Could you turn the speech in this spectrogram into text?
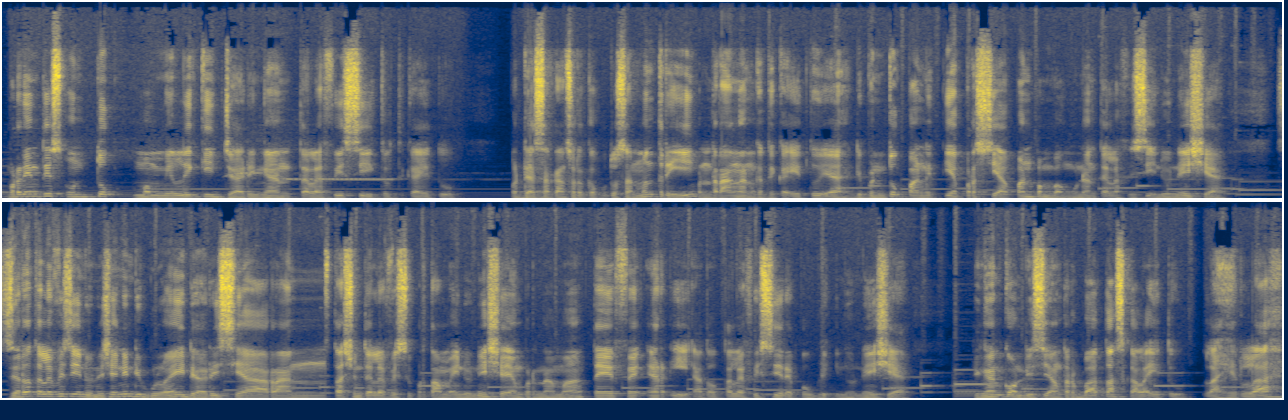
merintis untuk memiliki jaringan televisi ketika itu. Berdasarkan surat keputusan Menteri Penerangan ketika itu ya, dibentuk panitia persiapan pembangunan televisi Indonesia. Sejarah televisi Indonesia ini dimulai dari siaran stasiun televisi pertama Indonesia yang bernama TVRI atau Televisi Republik Indonesia. Dengan kondisi yang terbatas kala itu, lahirlah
